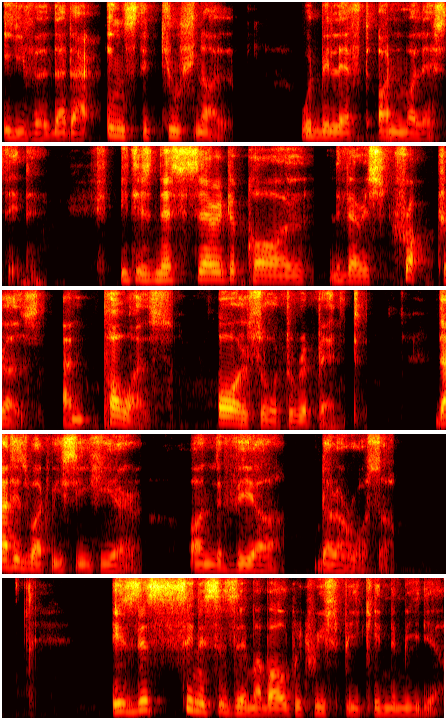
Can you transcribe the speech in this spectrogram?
evil that are institutional would be left unmolested. It is necessary to call the very structures and powers also to repent. That is what we see here on the Via Dolorosa. Is this cynicism about which we speak in the media?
